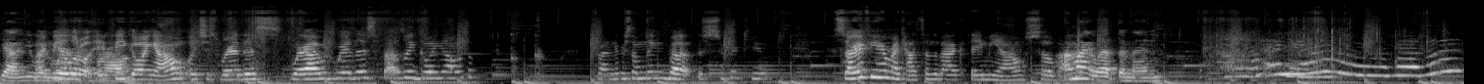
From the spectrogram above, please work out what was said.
Yeah, you might be a little iffy going out, which is where this, where I would wear this if I was like going out with a friend or something, but it's super cute. Sorry if you hear my cats in the back, they meow so bad. I might let them in. Hello, Baba.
